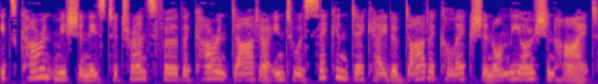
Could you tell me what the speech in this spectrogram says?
Its current mission is to transfer the current data into a second decade of data collection on the ocean height.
